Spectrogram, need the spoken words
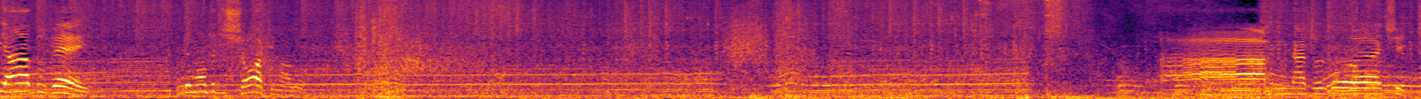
Viado, velho. Deu uma onda de choque, maluco. Ah, mina turbulante. Vai,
